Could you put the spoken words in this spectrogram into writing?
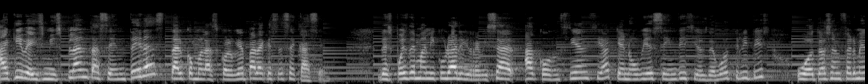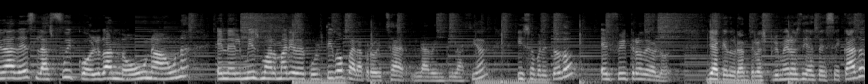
Aquí veis mis plantas enteras tal como las colgué para que se secasen. Después de manipular y revisar a conciencia que no hubiese indicios de botritis u otras enfermedades, las fui colgando una a una en el mismo armario de cultivo para aprovechar la ventilación y sobre todo el filtro de olor, ya que durante los primeros días de secado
